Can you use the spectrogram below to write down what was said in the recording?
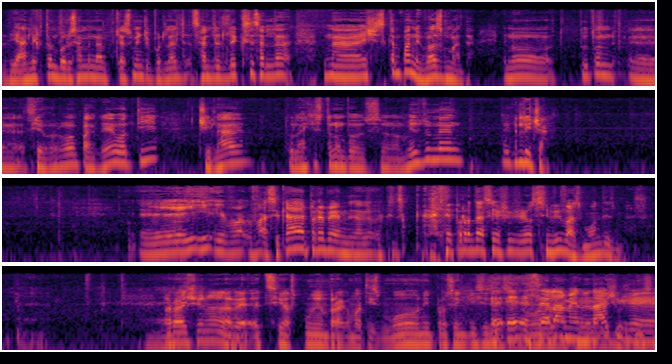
διάλεκτο μπορούσαμε να πιάσουμε και πολλές άλλες λέξεις αλλά να έχεις καμπανεβάσματα. Ενώ τούτον ε, θεωρώ πάλι ότι τσιλά τουλάχιστον όπως νομίζουμε γλίτσα. Ε, ε, ε, βα- βασικά έπρεπε ε, κάθε πρόταση έχει και ο συμβιβασμό της μέσα. Άρα έχει ένα ρε, έτσι ας πούμε πραγματισμό ή προσέγγιση Ε, σε ε, συνό, θέλαμε θέλει να έχει λειτουργήσει και-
